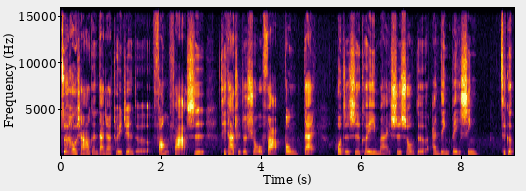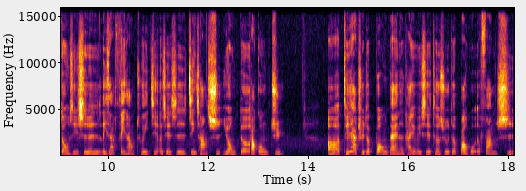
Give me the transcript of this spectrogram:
最后想要跟大家推荐的方法是 T Touch 的手法绷带，或者是可以买市售的安定背心。这个东西是 Lisa 非常推荐，而且是经常使用的小工具。呃，T Touch 的绷带呢，它有一些特殊的包裹的方式，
